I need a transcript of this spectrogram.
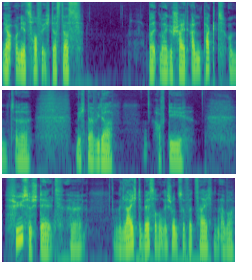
Ja, und jetzt hoffe ich, dass das bald mal gescheit anpackt und äh, mich da wieder auf die Füße stellt. Äh, eine leichte Besserung ist schon zu verzeichnen, aber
